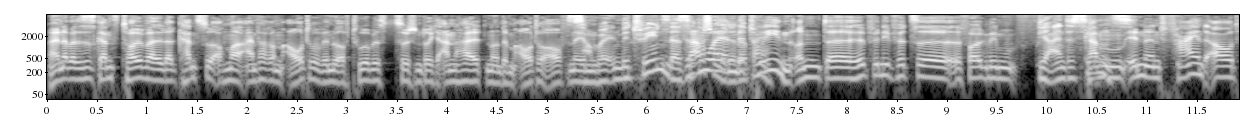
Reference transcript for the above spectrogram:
Nein, aber das ist ganz toll, weil da kannst du auch mal einfach im Auto, wenn du auf Tour bist, zwischendurch anhalten und im Auto aufnehmen. Somewhere in between, da sind Somewhere in wieder dabei. between und äh, Hüpf in die Pfütze, Folge dem Behind the Come scenes. in and find out.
